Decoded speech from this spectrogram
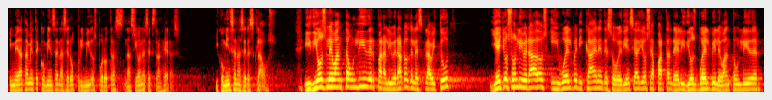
inmediatamente comienzan a ser oprimidos por otras naciones extranjeras y comienzan a ser esclavos. Y Dios levanta un líder para liberarlos de la esclavitud y ellos son liberados y vuelven y caen en desobediencia a Dios, se apartan de Él y Dios vuelve y levanta un líder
